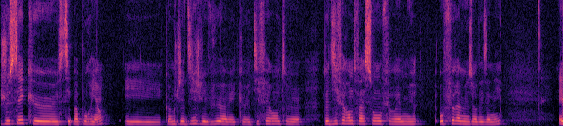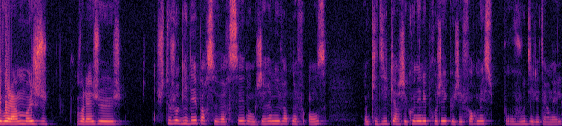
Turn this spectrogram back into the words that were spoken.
je sais que c'est pas pour rien. Et comme je l'ai dit, je l'ai vu avec euh, différentes, euh, de différentes façons au fur, et à mesure des années. Et voilà, moi, je, voilà, je suis toujours guidée par ce verset, donc Jérémie 29, 11, donc, qui dit Car j'ai connu les projets que j'ai formés pour vous, dit l'Éternel,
